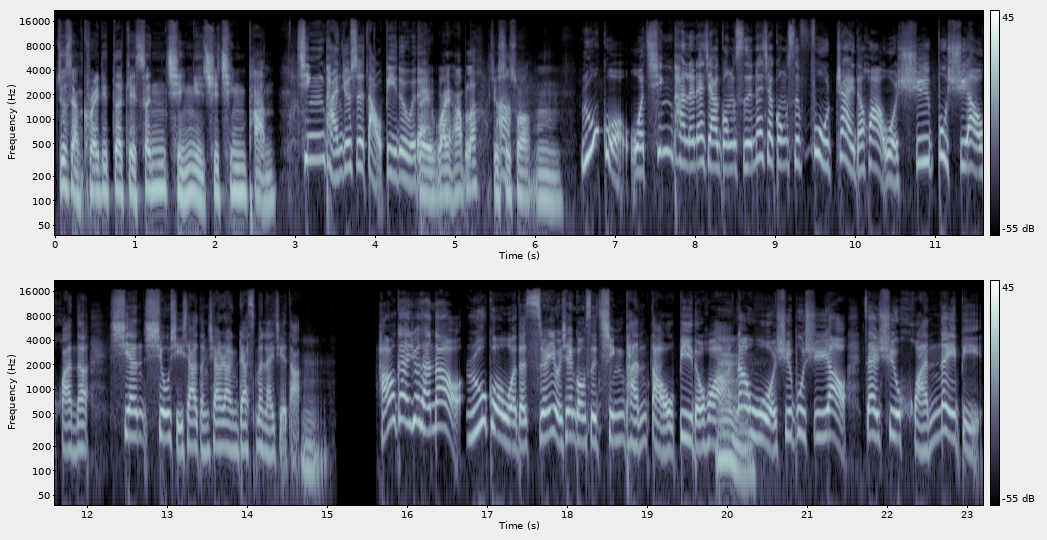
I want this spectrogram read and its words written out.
就想 creditor 可以申请你去清盘，清盘就是倒闭，对不对？对 w i up 了，就是说，嗯，如果我清盘了那家公司，那家公司负债的话，我需不需要还呢？先休息一下，等一下让 Desmond 来解答。嗯。好，刚才就谈到，如果我的私人有限公司清盘倒闭的话，嗯那我需不需要再去还那笔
